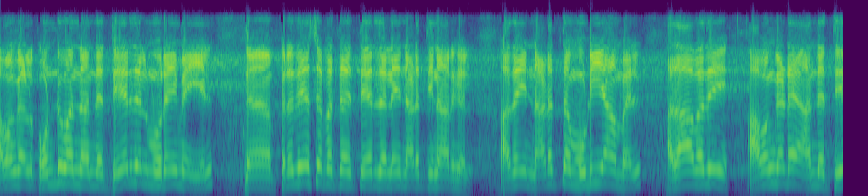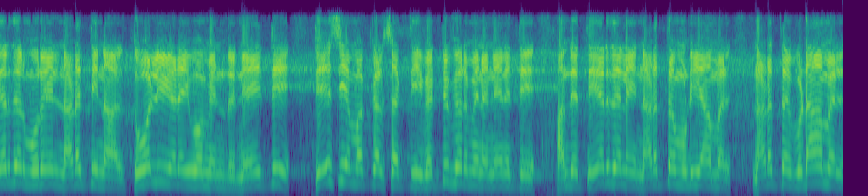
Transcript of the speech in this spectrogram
அவங்கள் கொண்டு வந்த அந்த தேர்தல் முறைமையில் பிரதேச பத்த தேர்தலை நடத்தினார்கள். அதை நடத்த முடியாமல் அதாவது அவங்கள அந்த தேர்தல் முறையில் நடத்தினால் தோல்வி அடைவோம் என்று நினைத்து தேசிய மக்கள் சக்தி வெற்றி பெறும் என நினைத்து அந்த தேர்தலை நடத்த முடியாமல் நடத்த விடாமல்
